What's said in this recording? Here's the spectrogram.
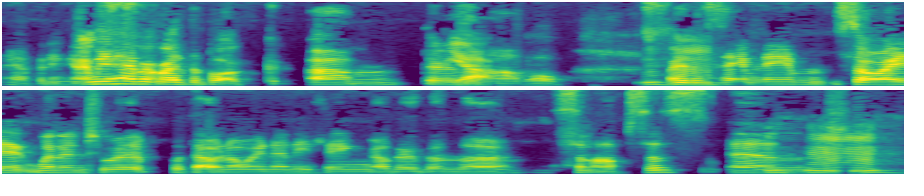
happening. I mean, I haven't read the book. Um, there's Yeah. a novel by the Mhm. same name, so I went into it without knowing anything other than the synopsis. And Mhm.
